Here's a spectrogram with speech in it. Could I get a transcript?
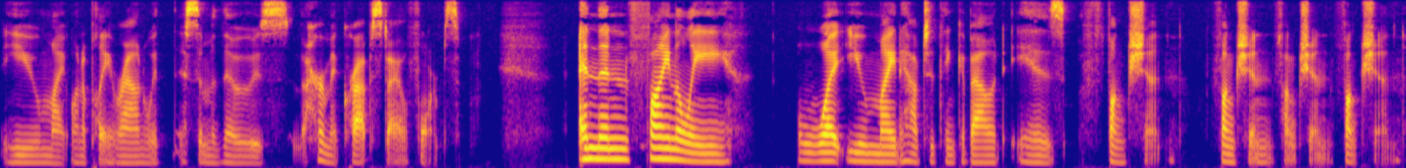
you might want to play around with some of those hermit crab style forms. And then finally, what you might have to think about is function, function, function, function.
